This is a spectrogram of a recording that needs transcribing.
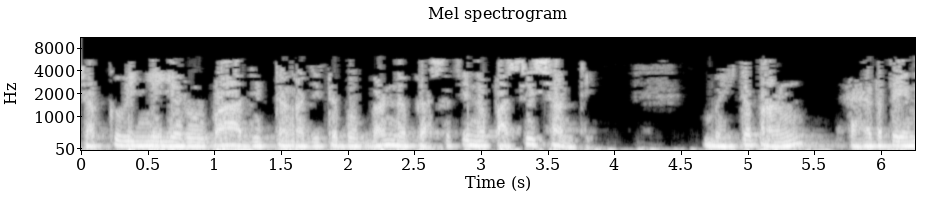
චක්කු විඤ්ඤය රූපා අදිත්තං අදිත බුබ්බන්න ප්‍රසතින පස්සිසanti. මෙහිතපන් ඇහැට පේන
